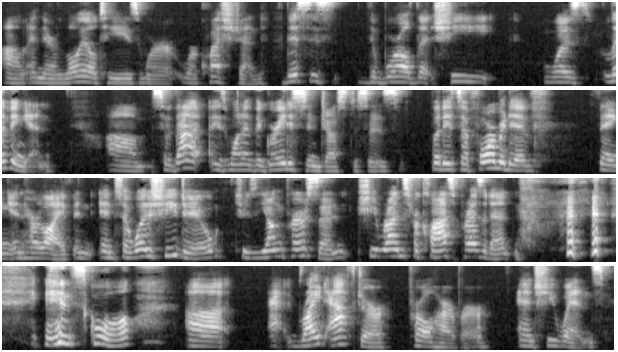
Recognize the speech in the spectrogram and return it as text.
um, and their loyalties were were questioned. This is the world that she was living in. Um, so that is one of the greatest injustices but it's a formative thing in her life. And and so what does she do? She's a young person. She runs for class president in school uh, right after Pearl Harbor, and she wins.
